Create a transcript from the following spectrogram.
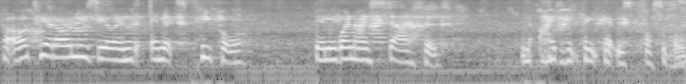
for Aotearoa New Zealand and its people than when I started. And I didn't think that was possible.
